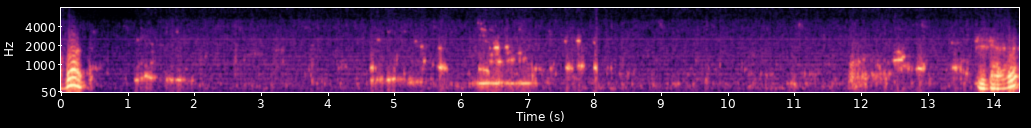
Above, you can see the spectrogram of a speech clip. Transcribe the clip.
there Da,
